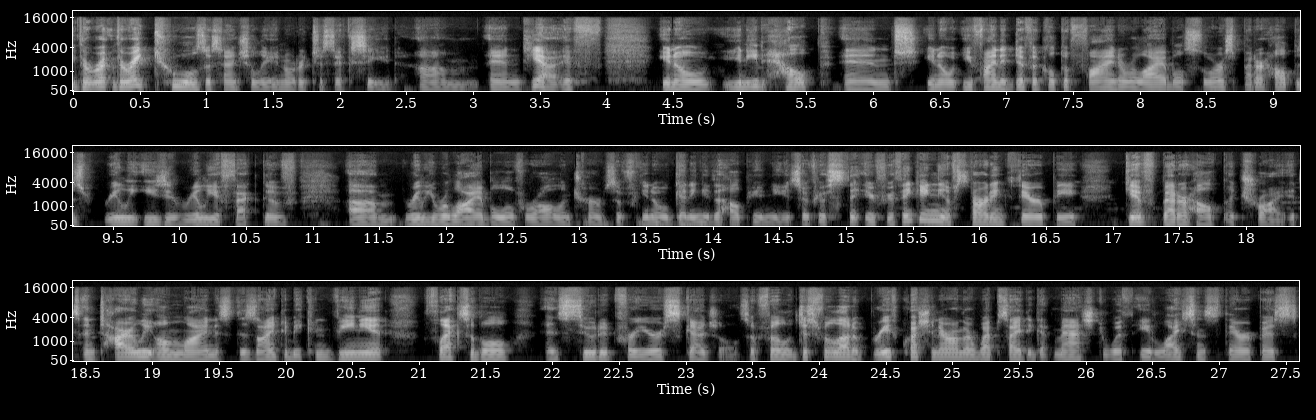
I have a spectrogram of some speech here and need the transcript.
the right, the right tools essentially in order to succeed um, and yeah if you know you need help and you know you find it difficult to find a reliable source betterhelp is really easy really effective um, really reliable overall in terms of you know getting you the help you need. So if you're th- if you're thinking of starting therapy give betterhelp a try. It's entirely online. It's designed to be convenient flexible and suited for your schedule. So fill just fill out a brief questionnaire on their website to get matched with a licensed therapist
